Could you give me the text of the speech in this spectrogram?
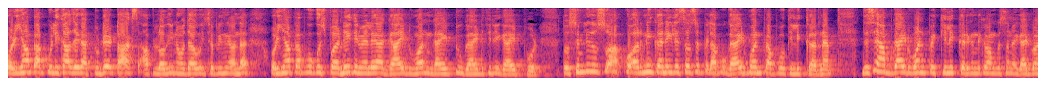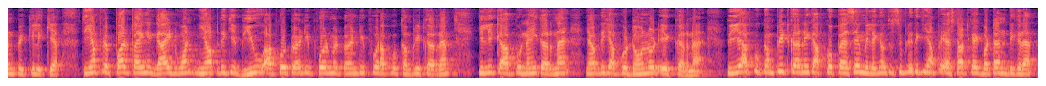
और यहाँ पे आपको लिखा जाएगा टुडे टास्क आप लॉगिन हो जाओगे के अंदर। और यहाँ पे आपको कुछ पढ़ने के मिलेगा guide one guide two guide three guide four तो सिंपली दोस्तों, आपको अर्निंग करने के लिए सबसे पहले आपको गाइड वन पे आपको क्लिक करना है। जैसे आप गाइड वन पे क्लिक करेंगे गाइड वन पे क्लिक किया। तो यहाँ पे पढ़ पाएँगे गाइड वन यहाँ पे देखिए व्यू आपको ट्वेंटी में ट्वेंटी आपको कंप्लीट करना है। क्लिक आपको नहीं करना है, यहाँ पे देखिए आपको डाउनलोड एक करना है। तो ये आपको कंप्लीट करने के आपको पैसे मिलेंगे। तो सिंपली देखिए यहाँ पे स्टार्ट का एक बटन दिख रहा है।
